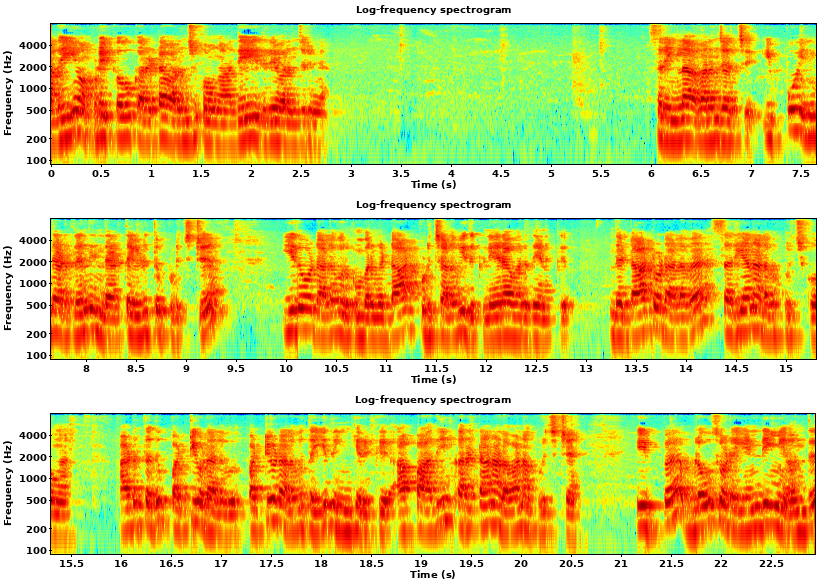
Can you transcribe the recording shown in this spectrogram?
அதையும் அப்படியே கவு கரெக்டாக வரைஞ்சிக்கோங்க. அதே இதிலே வரைஞ்சிருங்க. சரிங்களா? வரைஞ்சாச்சு. இப்போது இந்த இடத்துலேருந்து இந்த இடத்த இழுத்து பிடிச்சிட்டு இதோட அளவு இருக்கும் பாருங்க. டாட் பிடிச்ச அளவு இதுக்கு நேராக வருது எனக்கு. இந்த டாட்டோட அளவை சரியான அளவு குறிச்சிக்கோங்க அடுத்தது பட்டியோட அளவு. பட்டியோட அளவு தையல் இங்கே இருக்குது அப்போ அதையும் கரெக்டான அளவாக நான் குறிச்சிட்டேன். இப்போ ப்ளவுஸோட எண்டிங் வந்து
